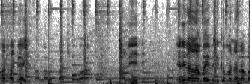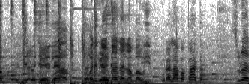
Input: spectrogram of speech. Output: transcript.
a, a guy is allowed, but for a lady, yani nalamba hivi ni kama nalamba m- nitoje nywele yako, kwani nakaa nalamba Una Unalamba paka? Suna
